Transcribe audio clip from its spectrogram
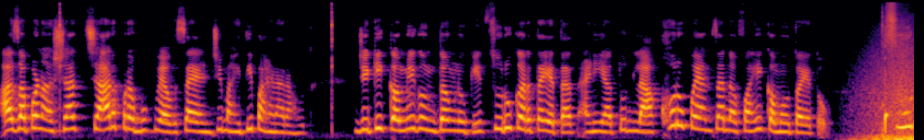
आज आपण अशा चार प्रमुख व्यवसायांची माहिती पाहणार आहोत. जे की कमी गुंतवणुकीत सुरू करता येतात आणि यातून लाखो रुपयांचा नफाही कमवता येतो. फूड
